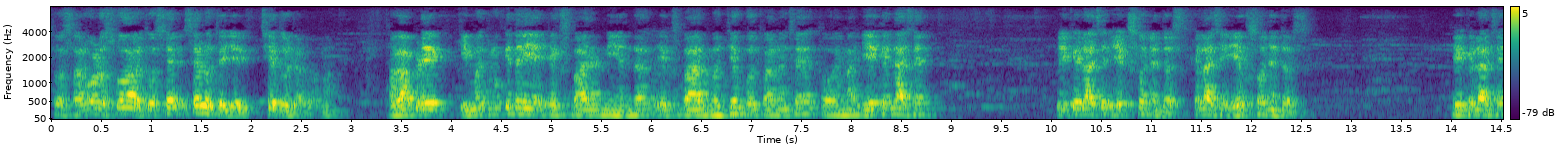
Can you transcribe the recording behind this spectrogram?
તો સરવાળો સો આવે તો સહેલું થઈ જાય, છેદ ઉડાડવામાં. હવે આપણે કિંમત મૂકી દઈએ, એક્સ બારની અંદર. એક્સ બાર મધ્ય ગોતવાનું છે, તો એમાં એ કેટલા છે? એ કેટલા છે? 110 કેટલા છે? 110 a કેટલા છે?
